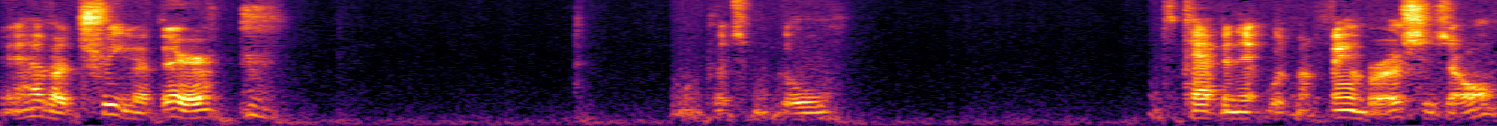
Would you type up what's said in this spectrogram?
Okay, I have a tree right there. Put some gold. Tapping it with my fan brush is all.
